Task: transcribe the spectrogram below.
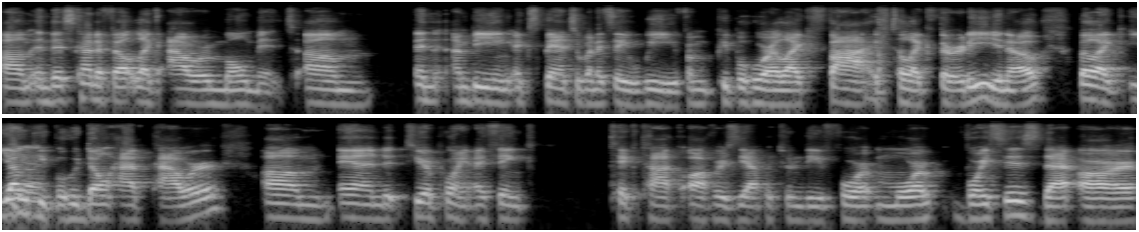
Um, and this kind of felt like our moment. Um, and I'm being expansive when I say we, from people who are like five to like 30, you know, but like young yeah. people who don't have power. Um, and to your point, I think TikTok offers the opportunity for more voices that are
